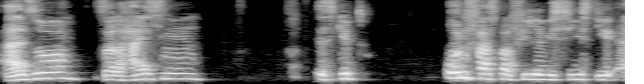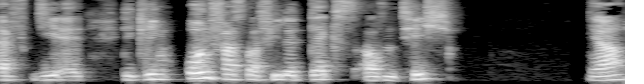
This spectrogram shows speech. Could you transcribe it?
Also soll heißen, es gibt unfassbar viele VCs, die, die, die kriegen unfassbar viele Decks auf den Tisch. Ja,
